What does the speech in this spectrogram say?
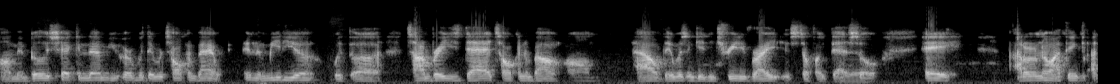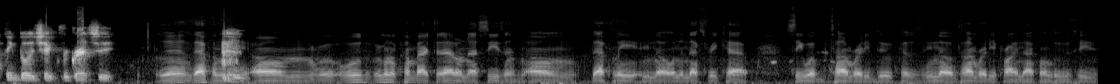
Um, and Belichick and them, you heard what they were talking about in the media with uh, Tom Brady's dad talking about um, how they wasn't getting treated right and stuff like that. Yeah. So, hey, I don't know. I think I think Belichick regrets it. Yeah, definitely. Um, we'll, we'll, we're gonna come back to that on that season. Um, definitely, you know, on the next recap, see what Tom Brady do because you know Tom Brady probably not gonna lose. He's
